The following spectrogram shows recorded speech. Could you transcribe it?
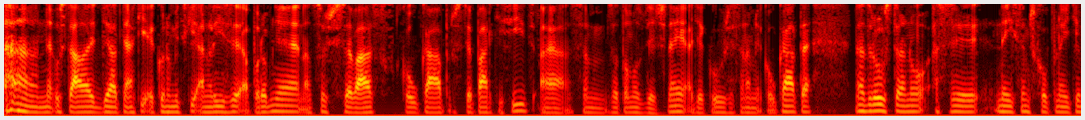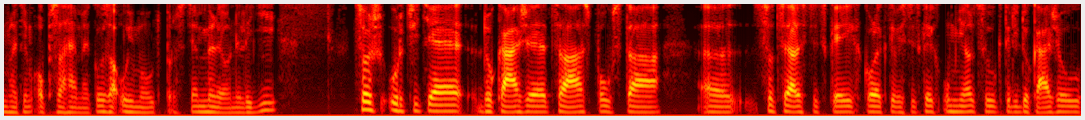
neustále dělat nějaké ekonomické analýzy a podobně, na což se vás kouká prostě pár tisíc a já jsem za to moc vděčný a děkuji, že se na mě koukáte. Na druhou stranu asi nejsem schopný tímhletím obsahem jako zaujmout prostě miliony lidí, což určitě dokáže celá spousta eh, socialistických, kolektivistických umělců, kteří dokážou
